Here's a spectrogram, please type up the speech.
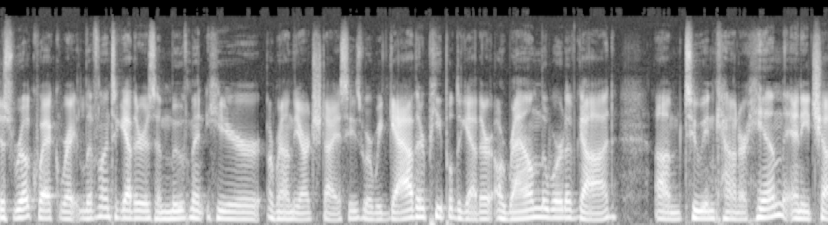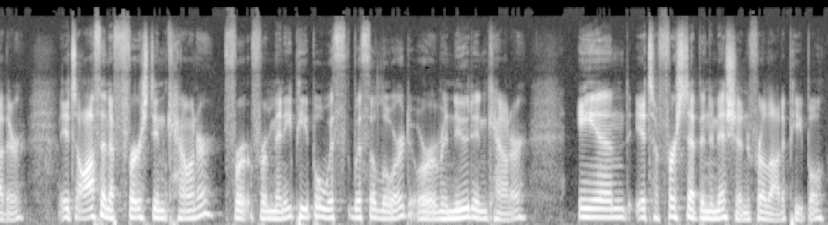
just real quick, right? Live Lent Together is a movement here around the Archdiocese where we gather people together around the Word of God um, to encounter Him and each other. It's often a first encounter for, for many people with, with the Lord or a renewed encounter. And it's a first step into mission for a lot of people.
